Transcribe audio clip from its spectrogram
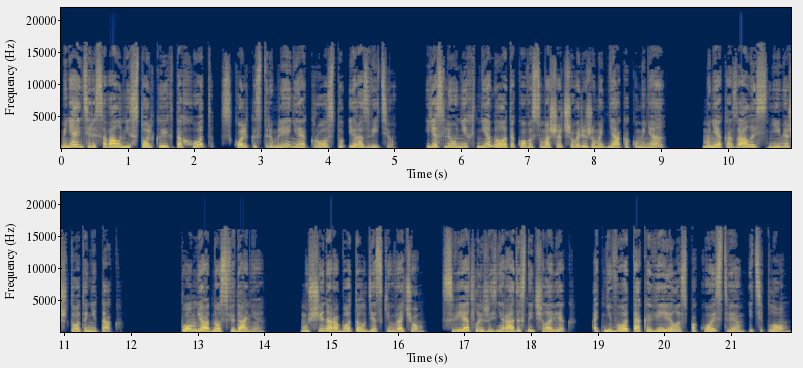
Меня интересовал не столько их доход, сколько стремление к росту и развитию. Если у них не было такого сумасшедшего режима дня, как у меня, мне казалось, с ними что-то не так. Помню одно свидание. Мужчина работал детским врачом. Светлый, жизнерадостный человек. От него так и веяло спокойствием и теплом,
